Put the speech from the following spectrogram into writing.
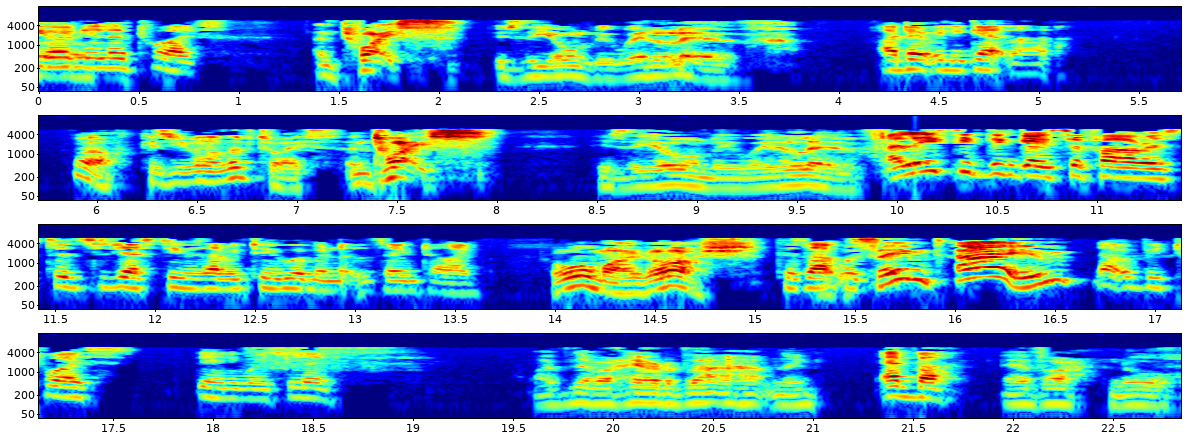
you only know. live twice. And twice is the only way to live. I don't really get that. Well, because you want to live twice. And twice is the only way to live. At least he didn't go so far as to suggest he was having two women at the same time. Oh my gosh. 'Cause that At the same time? That would be twice the only way to live. I've never heard of that happening. Ever. Ever. No.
